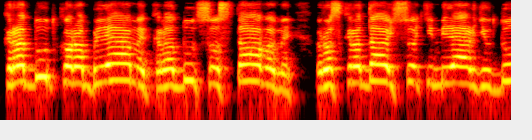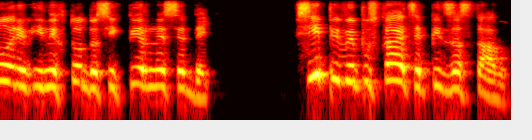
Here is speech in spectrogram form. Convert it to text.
крадуть кораблями, крадуть составами, розкрадають сотні мільярдів доларів і ніхто до сих пір не сидить. Всі випускаються під заставу.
